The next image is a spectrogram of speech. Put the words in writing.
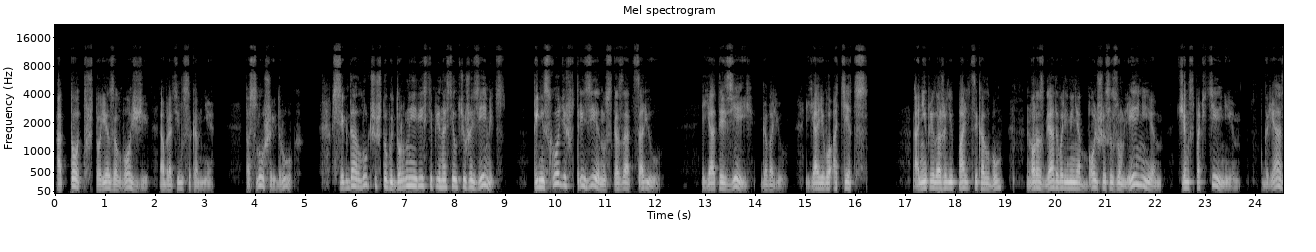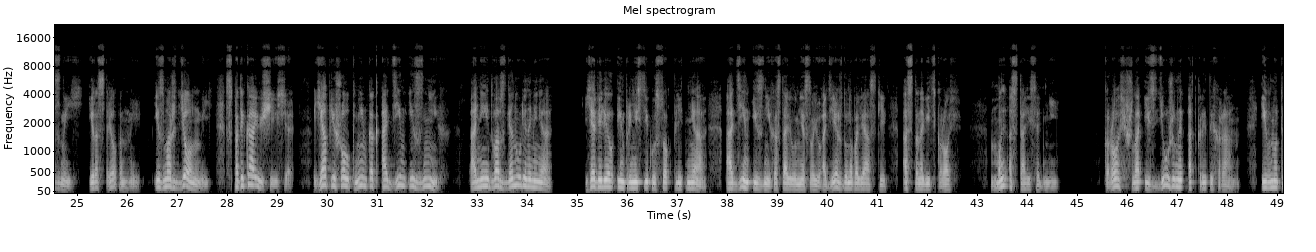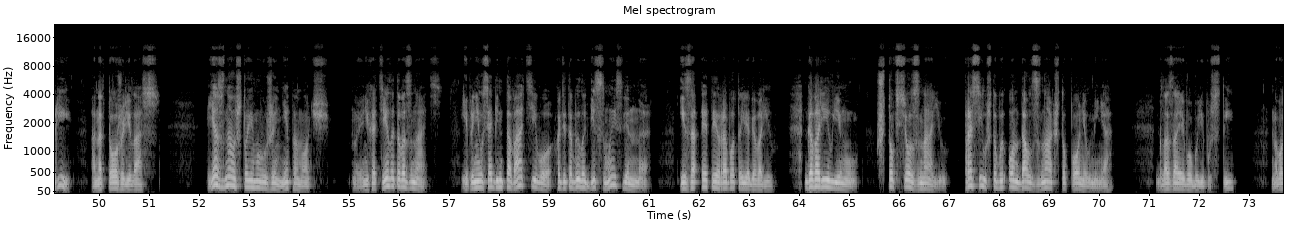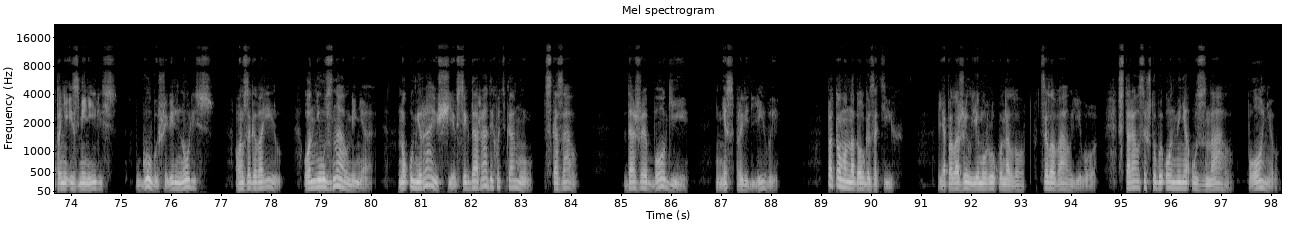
а тот, что резал вожжи, обратился ко мне. «Послушай, друг, всегда лучше, чтобы дурные вести приносил чужеземец. Ты не сходишь в Трезену сказать царю. Я Тезей, — говорю, — я его отец». Они приложили пальцы к лбу, но разглядывали меня больше с изумлением, чем с почтением. Грязный и растрепанный, изможденный, спотыкающийся, я пришел к ним как один из них. Они едва взглянули на меня. Я велел им принести кусок плетня. Один из них оставил мне свою одежду на повязке, остановить кровь. Мы остались одни. Кровь шла из дюжины открытых ран, и внутри она тоже лилась. Я знал, что ему уже не помочь, но я не хотел этого знать, и принялся бинтовать его, хоть это было бессмысленно. И за этой работой я говорил, говорил ему, что все знаю, просил, чтобы он дал знак, что понял меня. Глаза его были пусты, но вот они изменились, Губы шевельнулись. Он заговорил. Он не узнал меня, но умирающие всегда рады хоть кому. Сказал, даже боги несправедливы. Потом он надолго затих. Я положил ему руку на лоб, целовал его, старался, чтобы он меня узнал, понял,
